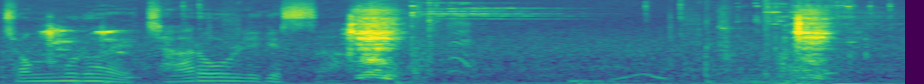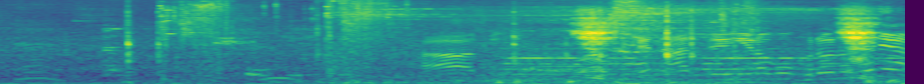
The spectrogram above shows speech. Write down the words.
정문화에 잘 어울리겠어. 감히 내 난쟁이라고 그러느냐?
